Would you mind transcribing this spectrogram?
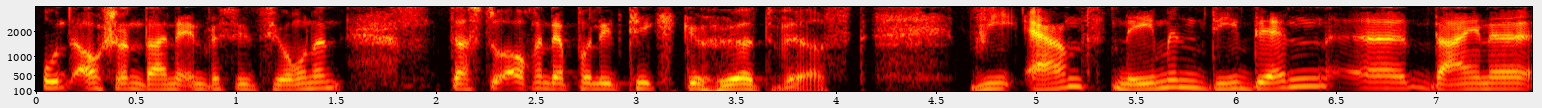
und auch schon deine Investitionen, dass du auch in der Politik gehört wirst. Wie ernst nehmen die denn äh, deine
